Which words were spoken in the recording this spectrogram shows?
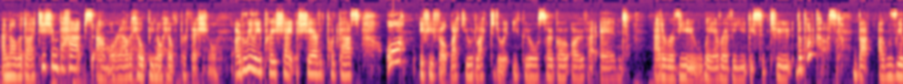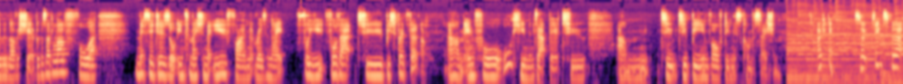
Another dietitian, perhaps, um, or another helping or health professional. I'd really appreciate a share of the podcast, or if you felt like you would like to do it, you could also go over and add a review wherever you listen to the podcast. But I would really love a share because I'd love for messages or information that you find that resonate for you for that to be spread further um, and for all humans out there to um, to to be involved in this conversation. Okay, so thanks for that,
